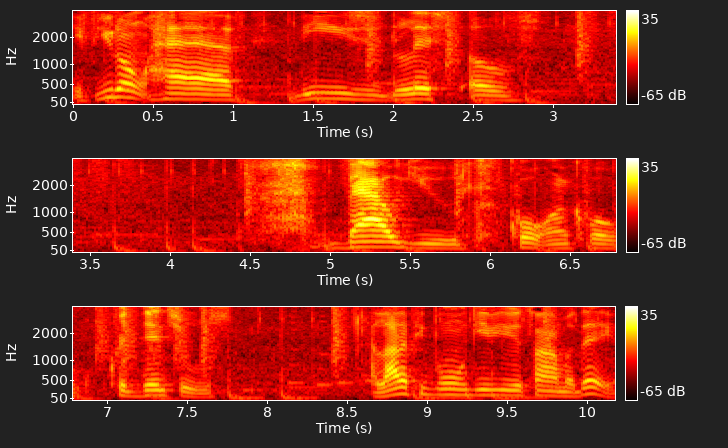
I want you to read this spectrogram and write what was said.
if you don't have these list of valued quote unquote credentials, a lot of people won't give you the time of day.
